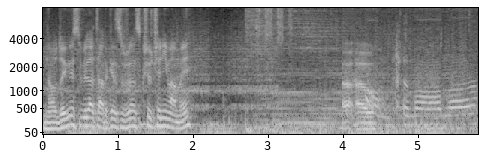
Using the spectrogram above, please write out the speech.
No, dojmy sobie latarkę, zużyłem skrzyczenie mamy. Come mama.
